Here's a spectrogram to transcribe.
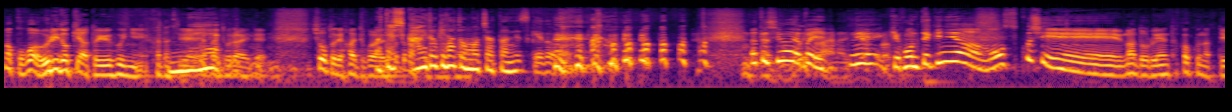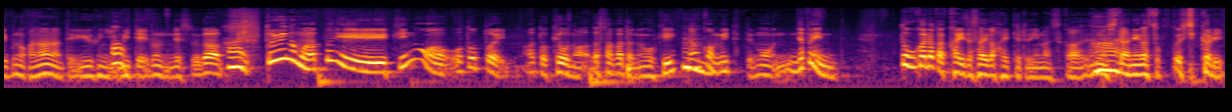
まあ、ここは売り時やというふうに形でやっぱり捉えて、ね、ショートで入ってこられる私、買い時だと思っちゃったんですけど。私はやっぱりね、基本的にはもう少し、まあ、ドル円高くなっていくのかななんていうふうに見ているんですが、はい、というのもやっぱり、昨日一昨日あと今日の朝方の動きなんかを見てても、うん、やっぱりどこからか買い支えが入ってると言いますか、はい、下値がそしっかり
